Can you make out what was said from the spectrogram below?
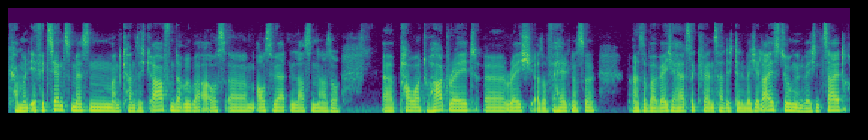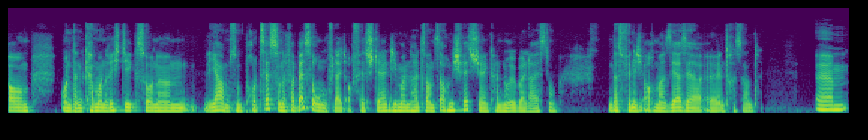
kann man die Effizienz messen, man kann sich Graphen darüber aus, ähm, auswerten lassen, also äh, Power to Heart Rate äh, also Verhältnisse. Also bei welcher Herzfrequenz hatte ich denn welche Leistung, in welchem Zeitraum? Und dann kann man richtig so einen, ja, so einen Prozess, so eine Verbesserung vielleicht auch feststellen, die man halt sonst auch nicht feststellen kann, nur über Leistung. Und das finde ich auch mal sehr, sehr äh, interessant. Ähm,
